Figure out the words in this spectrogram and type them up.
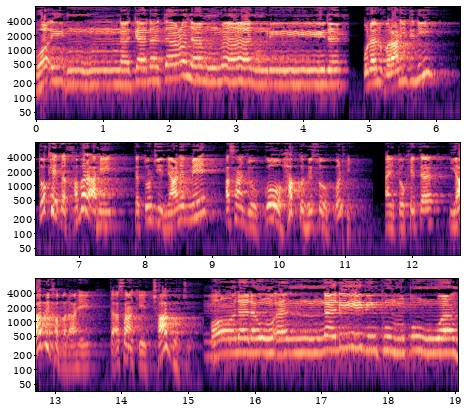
وإنك لتعلم ما نريد उन्हनि वराणी ॾिनी तोखे त ख़बर आहे त तुंहिंजी न्याणियुनि में असांजो को हक़ हिसो कोन्हे ऐं तोखे त इहा बि ख़बर आहे त असांखे छा घुर्जे قال لو أن لي بكم قوة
